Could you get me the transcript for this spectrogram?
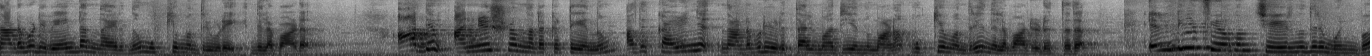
നടപടി വേണ്ടെന്നായിരുന്നു മുഖ്യമന്ത്രിയുടെ നിലപാട്. ആദ്യം അന്വേഷണം നടക്കട്ടെ എന്നും അത് കഴിഞ്ഞ് നടപടിയെടുത്താൽ മതിയെന്നുമാണ് മുഖ്യമന്ത്രി നിലപാടെടുത്തത്. എൽ ഡി എഫ് യോഗം ചേരുന്നതിന് മുൻപ്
